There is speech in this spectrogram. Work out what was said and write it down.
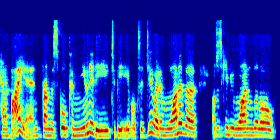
kind of buy-in from the school community to be able to do it. And one of the, I'll just give you one little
